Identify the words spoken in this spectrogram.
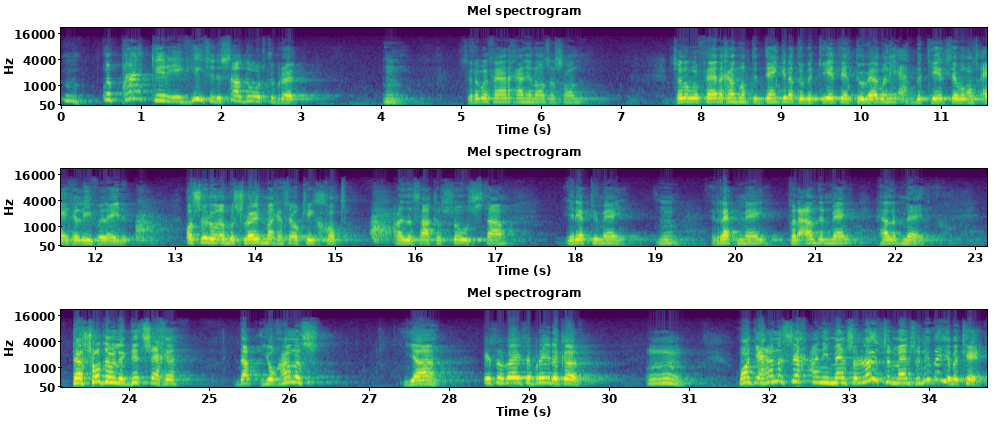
Hmm. Een paar keer heeft Jezus de zoutwoord gebruikt. Hmm. Zullen we verder gaan in onze zonde? Zullen we verder gaan om te denken dat we bekeerd zijn, terwijl we niet echt bekeerd zijn, we ons eigen leven leiden? Of zullen we een besluit maken en zeggen, oké God, als de zaken zo staan, hier hebt u mij, hm? red mij, verander mij, help mij. Ten slotte wil ik dit zeggen, dat Johannes, ja, is een wijze prediker. Hm. Want Johannes zegt aan die mensen, luister mensen, nu ben je bekeerd.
